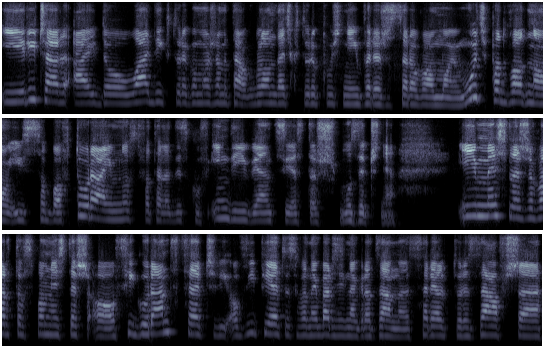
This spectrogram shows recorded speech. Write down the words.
I Richard Aidowadi, którego możemy tam oglądać, który później wyreżyserował moją Łódź Podwodną i Sobowtóra i mnóstwo teledysków indie, więc jest też muzycznie. I myślę, że warto wspomnieć też o figurantce, czyli o VIP-ie. To jest chyba najbardziej nagradzany serial, który zawsze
